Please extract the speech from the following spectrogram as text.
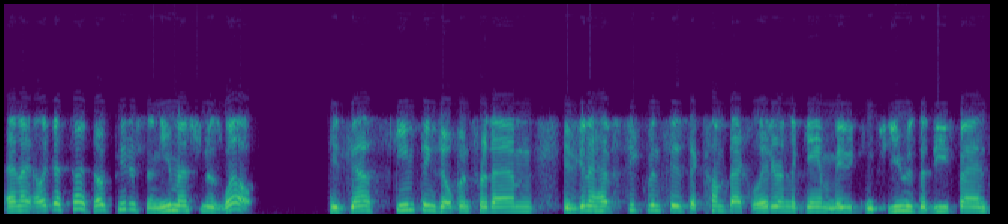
And I, like I said, Doug Pederson, you mentioned as well. He's going to scheme things open for them. He's going to have sequences that come back later in the game, maybe confuse the defense,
